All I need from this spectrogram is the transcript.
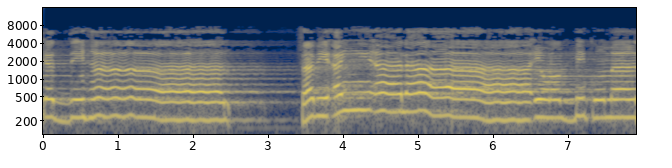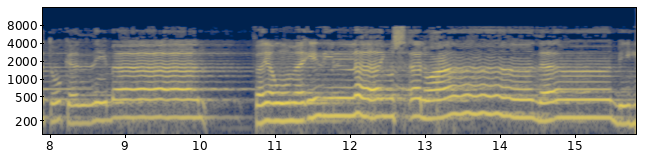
كالدهان فبأي آلاء ربكما تكذبان فيومئذ لا يسأل عن ذنبه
